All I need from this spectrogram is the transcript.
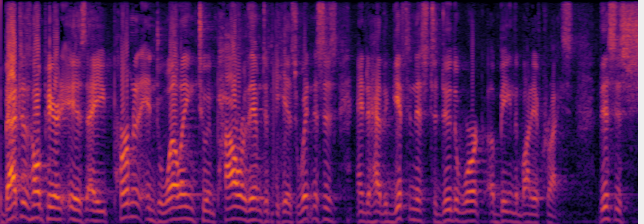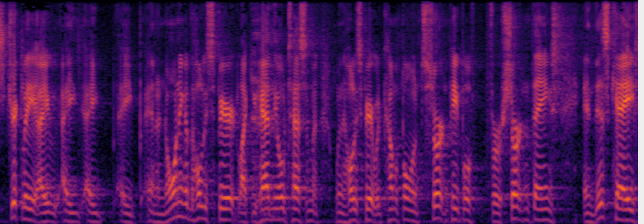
The baptism of the Holy Spirit is a permanent indwelling to empower them to be His witnesses and to have the giftedness to do the work of being the body of Christ. This is strictly a, a, a, an anointing of the Holy Spirit, like you had in the Old Testament, when the Holy Spirit would come upon certain people for certain things. In this case,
